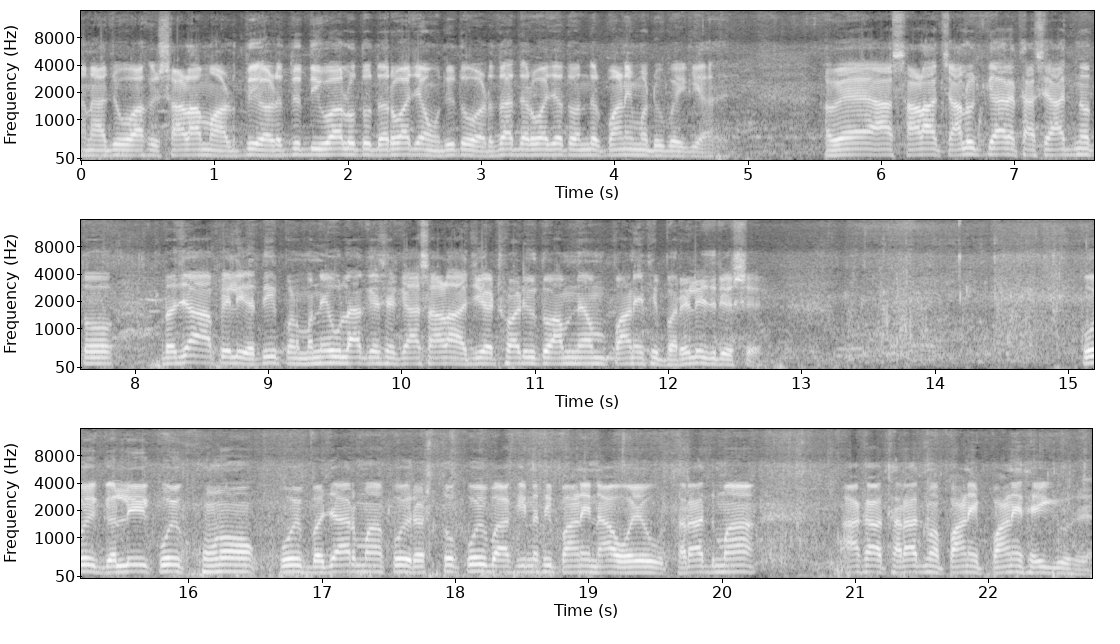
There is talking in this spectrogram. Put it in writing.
અને આ જો આખી શાળામાં અડધી અડધી દિવાલો તો દરવાજા ઊંધી તો અડધા દરવાજા તો અંદર પાણીમાં ડૂબાઈ ગયા છે. હવે આ શાળા ચાલુ જ ક્યારે થશે? આજનો તો રજા આપેલી હતી, પણ મને એવું લાગે છે કે આ શાળા હજી અઠવાડિયું તો આમને આમ પાણીથી ભરેલી જ રહેશે. કોઈ ગલી, કોઈ ખૂણો, કોઈ બજારમાં કોઈ રસ્તો કોઈ બાકી નથી, પાણી ના હોય એવું. થરાદમાં, આખા થરાદમાં પાણી પાણી થઈ ગયું છે.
